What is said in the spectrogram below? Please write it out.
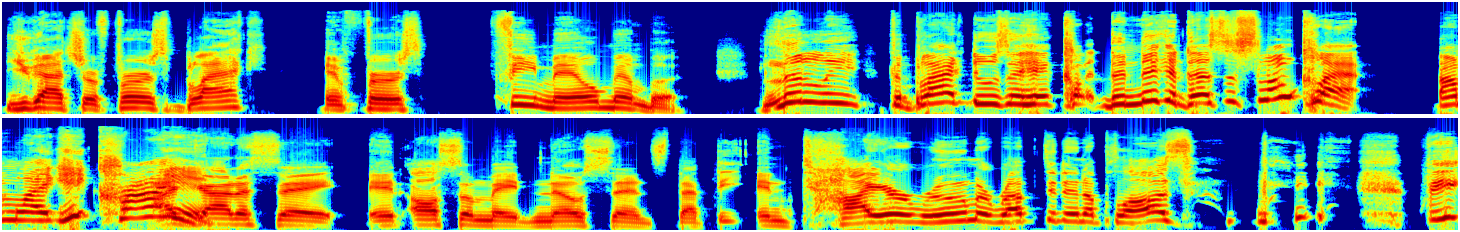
"You got your first black and first female member." Literally, the black dudes in here, cla- the nigga does the slow clap. I'm like, he crying. I gotta say, it also made no sense that the entire room erupted in applause. the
